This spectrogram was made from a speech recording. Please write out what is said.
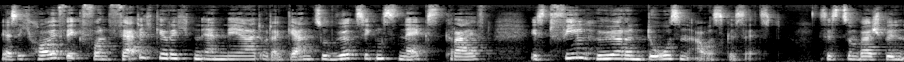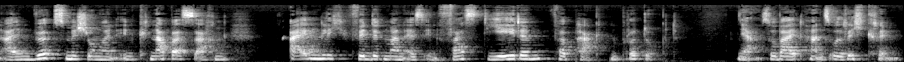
Wer sich häufig von Fertiggerichten ernährt oder gern zu würzigen Snacks greift, ist viel höheren Dosen ausgesetzt. Es ist zum Beispiel in allen Würzmischungen, in Knappersachen. Eigentlich findet man es in fast jedem verpackten Produkt. Ja, soweit Hans-Ulrich Grimm.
